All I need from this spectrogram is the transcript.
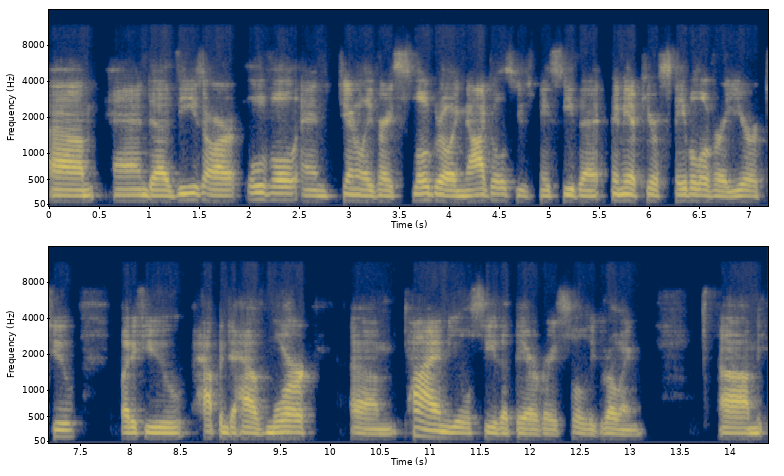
Um, and uh, these are oval and generally very slow growing nodules. You may see that they may appear stable over a year or two, but if you happen to have more um, time, you'll see that they are very slowly growing. Um,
